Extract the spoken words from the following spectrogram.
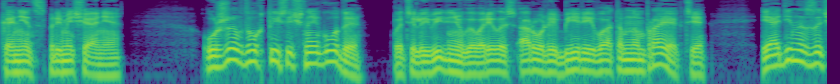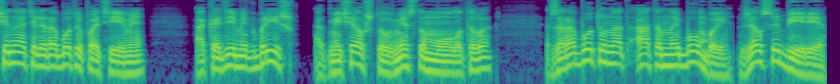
Конец примечания. Уже в 2000-е годы по телевидению говорилось о роли Берии в атомном проекте – и один из зачинателей работы по теме, академик Бриш, отмечал, что вместо Молотова за работу над атомной бомбой взялся Берия.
